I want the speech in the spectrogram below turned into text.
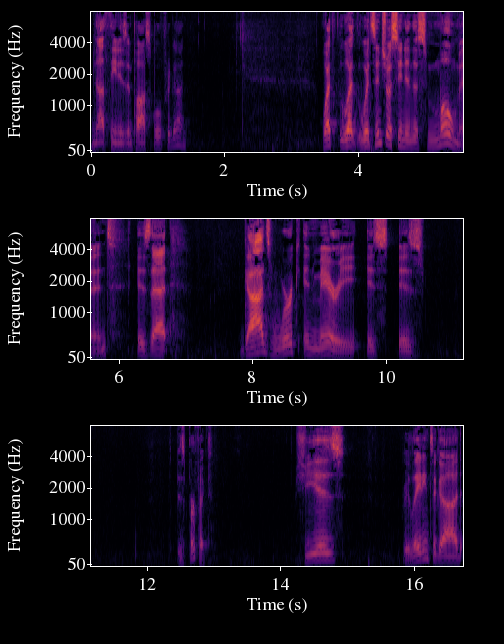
Nothing is impossible for God. What, what, what's interesting in this moment is that God's work in Mary is, is, is perfect. She is relating to God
